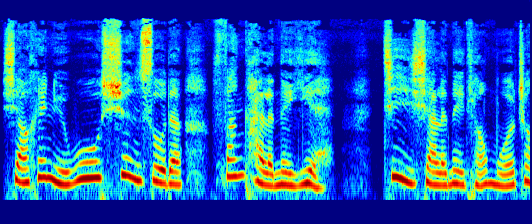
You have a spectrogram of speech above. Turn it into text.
小黑女巫迅速的翻开了那页，记下了那条魔咒。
